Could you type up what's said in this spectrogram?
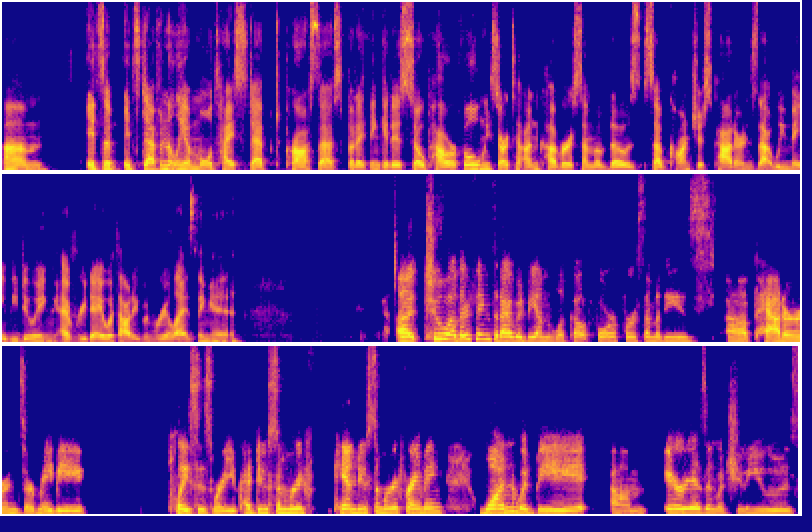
um it's a it's definitely a multi-stepped process, but I think it is so powerful when we start to uncover some of those subconscious patterns that we may be doing every day without even realizing it. Uh, two other things that I would be on the lookout for for some of these uh, patterns or maybe places where you can do some ref- can do some reframing. One would be um, areas in which you use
